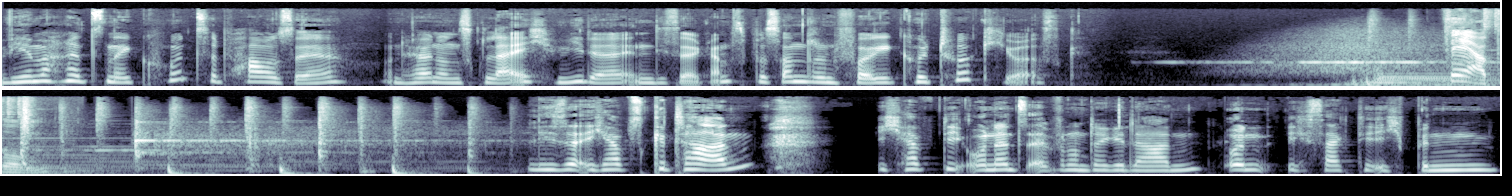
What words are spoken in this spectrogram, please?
Wir machen jetzt eine kurze Pause und hören uns gleich wieder in dieser ganz besonderen Folge Kulturkiosk. Werbung. Lisa, ich hab's getan. Ich habe die Onets-App runtergeladen und ich sag dir, ich bin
